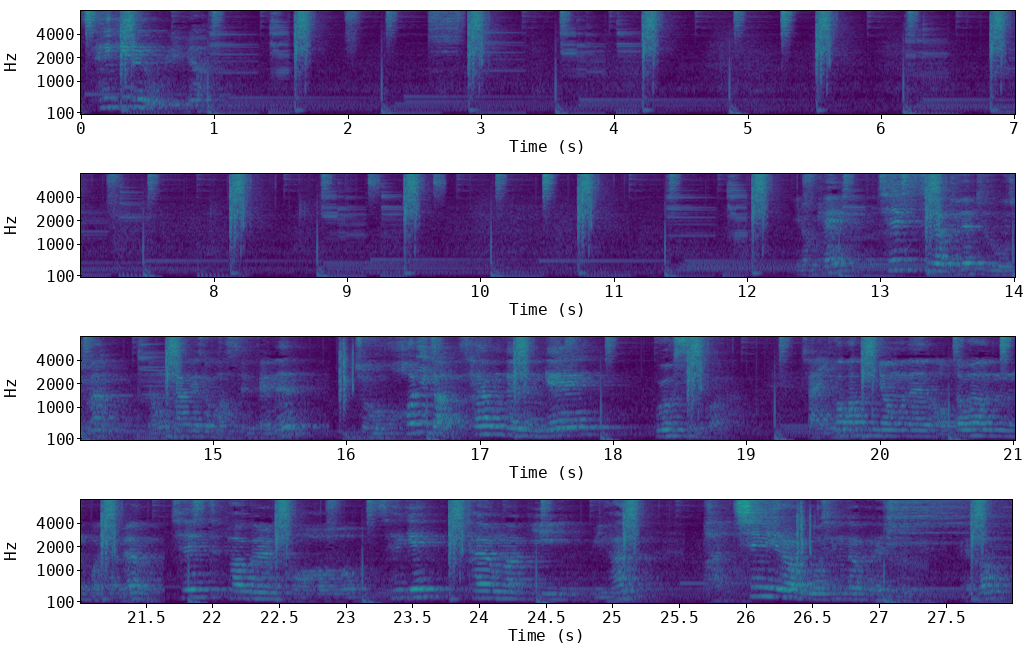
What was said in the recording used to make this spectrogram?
세기를 올리면 이렇게 체스트가 눈에 들어오지만 영상에서 봤을 때는 이쪽 허리가 사용되는 게 보였을 거야. 자, 이거 같은 경우는 어떤 거냐면 체스트 팝을 더 세게 사용하기 위한 받침이라고 생각을 해줘야 돼. 그래서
